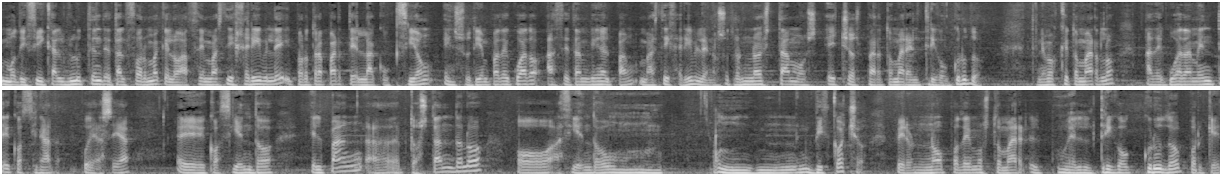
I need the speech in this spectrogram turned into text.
modifica el gluten de tal forma que lo hace más digerible y por otra parte la cocción en su tiempo adecuado hace también el pan más digerible. Nosotros no estamos hechos para tomar el trigo crudo, tenemos que tomarlo adecuadamente cocinado, pues sea eh, cociendo el pan, eh, tostándolo o haciendo un un bizcocho, pero no podemos tomar el, trigo crudo porque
